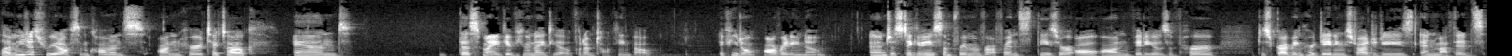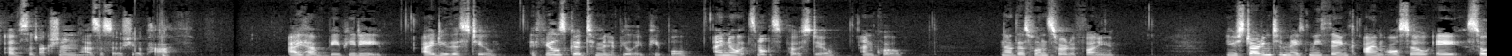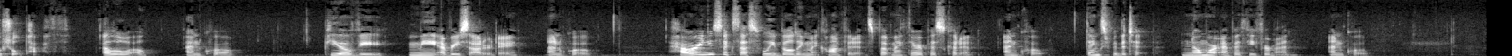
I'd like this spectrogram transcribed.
Let me just read off some comments on her TikTok, and this might give you an idea of what I'm talking about if you don't already know. And just to give you some frame of reference, these are all on videos of her describing her dating strategies and methods of seduction as a sociopath. I have BPD. I do this too. It feels good to manipulate people. I know it's not supposed to. End quote. Now, this one's sort of funny. You're starting to make me think I'm also a social path. LOL. End quote. POV, me every Saturday. End quote. How are you successfully building my confidence, but my therapist couldn't? End quote. Thanks for the tip. No more empathy for men. End quote.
